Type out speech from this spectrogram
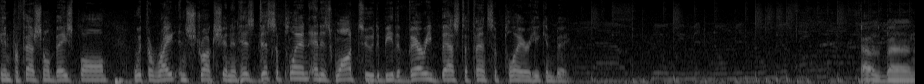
in professional baseball with the right instruction and his discipline and his want to to be the very best defensive player he can be. That was bad.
